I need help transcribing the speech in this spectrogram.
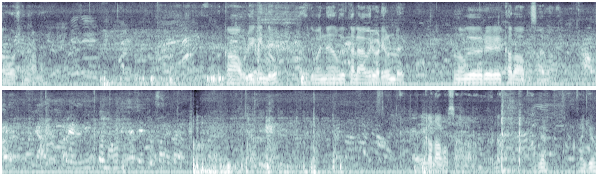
ആഘോഷങ്ങളാണ്. കാവടിയൊക്കെ ഉണ്ട് അതിന് മുന്നേ നമുക്ക് കലാപരിപാടികളുണ്ട്. നമുക്ക് ഒരു കഥാപ്രസംഗം കാണാം. കഥാപ്രസംഗം കാണാം. കേട്ടോ. താങ്ക് യു.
